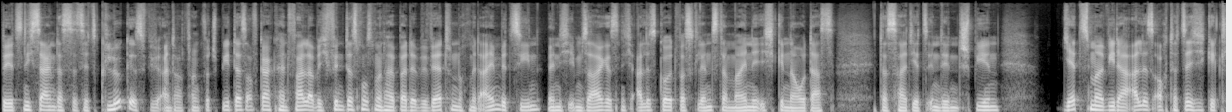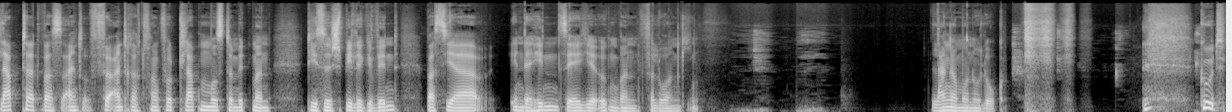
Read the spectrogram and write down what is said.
Will jetzt nicht sagen, dass das jetzt Glück ist, wie Eintracht Frankfurt spielt, das auf gar keinen Fall, aber ich finde, das muss man halt bei der Bewertung noch mit einbeziehen. Wenn ich eben sage, es ist nicht alles Gold, was glänzt, dann meine ich genau das, dass halt jetzt in den Spielen jetzt mal wieder alles auch tatsächlich geklappt hat, was für Eintracht Frankfurt klappen muss, damit man diese Spiele gewinnt, was ja in der Hinserie irgendwann verloren ging. Langer Monolog. Gut,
